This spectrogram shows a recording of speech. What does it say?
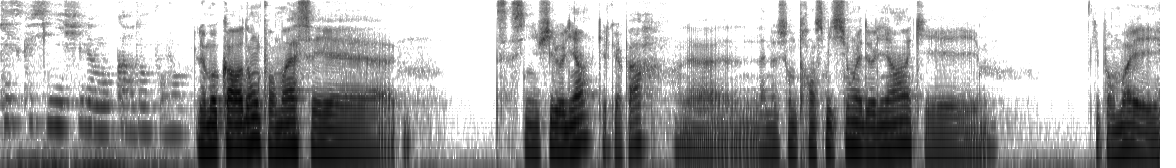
Qu'est-ce que signifie le mot cordon pour vous? Le mot cordon, pour moi, c'est ça signifie le lien quelque part, la notion de transmission et de lien qui est qui pour moi est,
